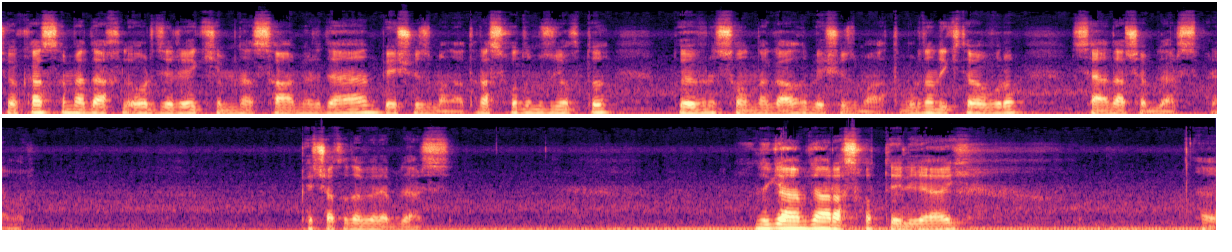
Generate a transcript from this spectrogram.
Şu kassa mədaxil orderi kimdən? Samirdən 500 manat. Rasxodumuz yoxdur. Dövrün sonuna qalıq 500 manat. Buradan da iki dəfə vurub sənədi aça bilərsiniz premor. Peçatı da verə bilərsiniz. İndi rasxod da eləyək. E,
